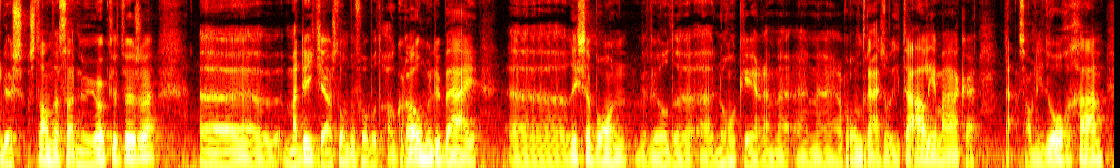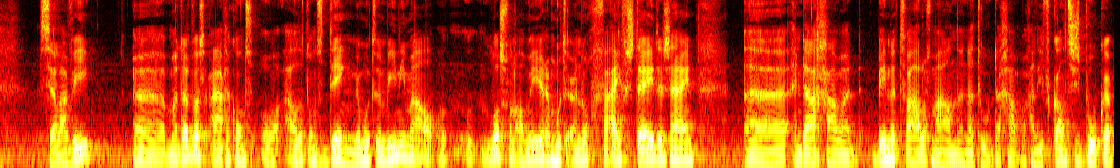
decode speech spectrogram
Dus standaard staat New York ertussen. Uh, maar dit jaar stond bijvoorbeeld ook Rome erbij, uh, Lissabon. We wilden uh, nog een keer een, een rondreis door Italië maken. Nou, dat is allemaal niet doorgegaan. C'est maar dat was eigenlijk ons, altijd ons ding. Er moeten minimaal, los van Almere, moeten er nog vijf steden zijn. en daar gaan we binnen twaalf maanden naartoe. Daar gaan, we gaan die vakanties boeken.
